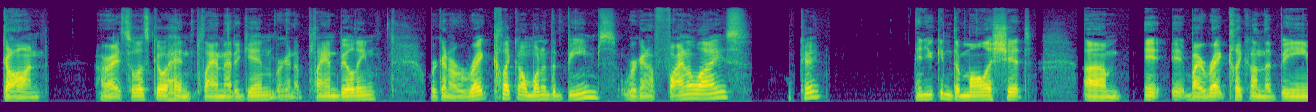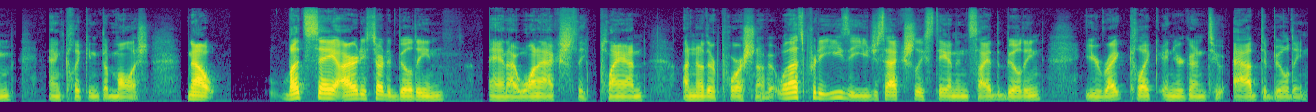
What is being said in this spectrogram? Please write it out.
Gone. All right, so let's go ahead and plan that again. We're going to plan building. We're going to right click on one of the beams. We're going to finalize. Okay. And you can demolish it, um, it, it by right click on the beam and clicking demolish. Now, let's say I already started building and I want to actually plan another portion of it. Well, that's pretty easy. You just actually stand inside the building, you right click, and you're going to add to building.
